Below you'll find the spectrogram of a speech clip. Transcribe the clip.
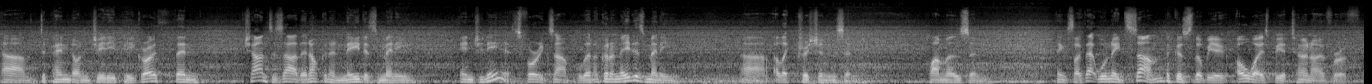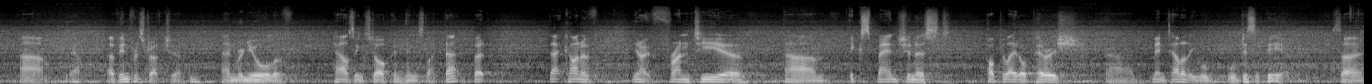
um, depend on GDP growth, then chances are they're not going to need as many engineers, for example. They're not going to need as many uh, electricians and plumbers and things like that. We'll need some because there'll be always be a turnover of um, yep. of infrastructure mm. and renewal of housing stock and things like that. But that kind of you know frontier um, expansionist populate or perish uh, mentality will, will disappear. So.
